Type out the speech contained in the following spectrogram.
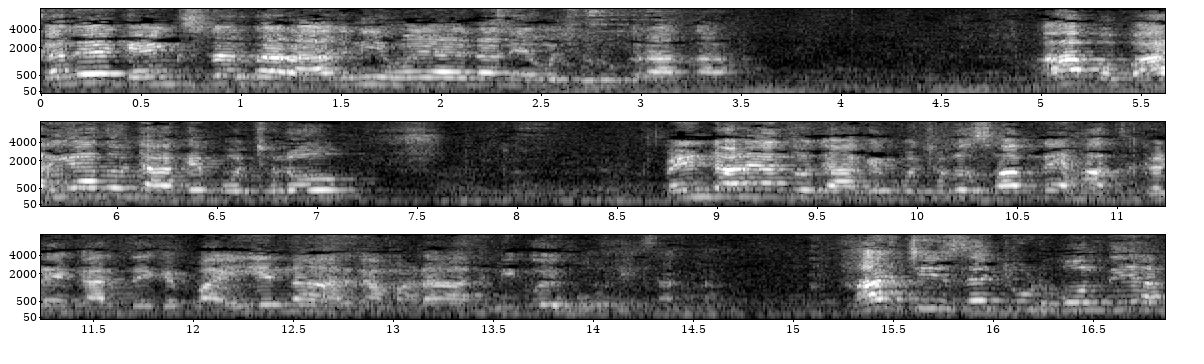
ਕਦੇ ਗੈਂਗਸਟਰ ਦਾ ਰਾਜ ਨਹੀਂ ਹੋਇਆ, ਇਹਨਾਂ ਨੇ ਉਹ ਸ਼ੁਰੂ ਕਰਾਤਾ। ਆ ਵਪਾਰੀਆਂ ਤੋਂ ਜਾ ਕੇ ਪੁੱਛ ਲਓ, ਪਿੰਡ ਵਾਲਿਆਂ ਤੋਂ ਜਾ ਕੇ ਪੁੱਛ ਲਓ, ਸਭ ਨੇ ਹੱਥ ਖੜੇ ਕਰਦੇ ਕਿ ਭਾਈ, ਇਹਨਾਂ ਵਰਗਾ ਮਾੜਾ ਆਦਮੀ ਕੋਈ ਹੋ ਨਹੀਂ ਸਕਦਾ। ਹਰ ਚੀਜ਼ ਤੇ ਝੂਠ ਬੋਲਦੇ ਆ।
